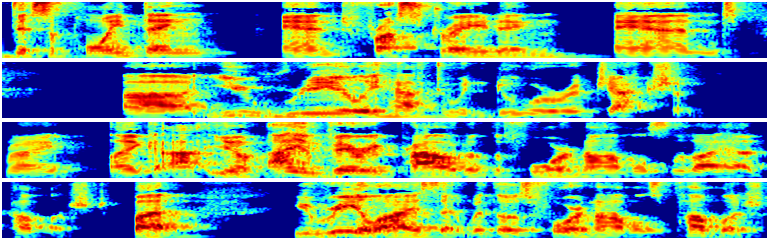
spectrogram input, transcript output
disappointing and frustrating and uh, you really have to endure rejection right? Like I, you know i am very proud of the four novels that i had published but you realize that with those four novels published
